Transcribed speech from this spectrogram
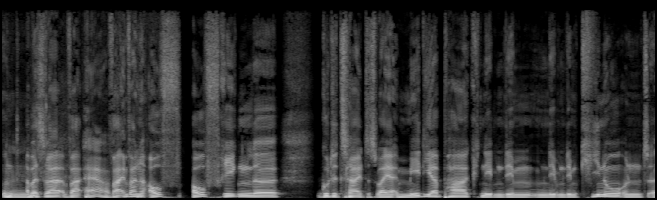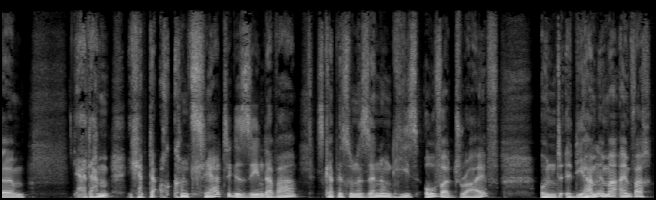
Und, aber es war, war, Mhm. Ja. war einfach eine auf, aufregende, gute Zeit. Das war ja im Mediapark neben dem, neben dem Kino und, ähm, ja, da haben, ich habe da auch Konzerte gesehen. Da war, es gab ja so eine Sendung, die hieß Overdrive und äh, die haben immer einfach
